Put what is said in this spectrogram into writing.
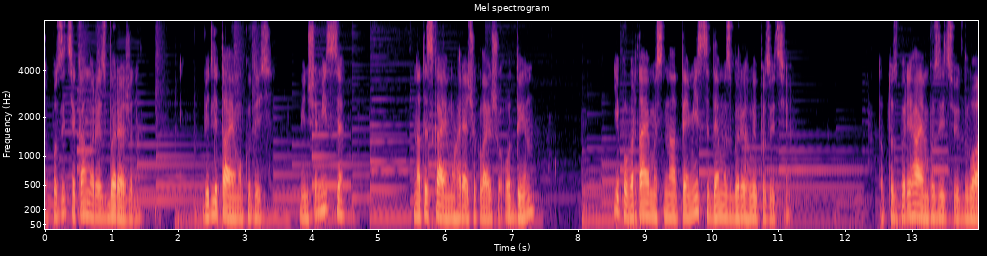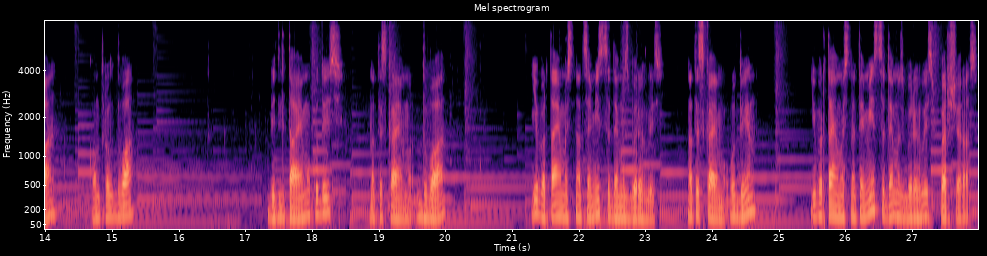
Тобто позиція камери збережена. Відлітаємо кудись в інше місце. Натискаємо гарячу клавішу 1 і повертаємось на те місце, де ми зберегли позицію. Тобто зберігаємо позицію 2, Ctrl 2. Відлітаємо кудись, натискаємо 2 і вертаємось на це місце, де ми збереглись. Натискаємо 1 і вертаємось на те місце, де ми збереглись перший раз.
